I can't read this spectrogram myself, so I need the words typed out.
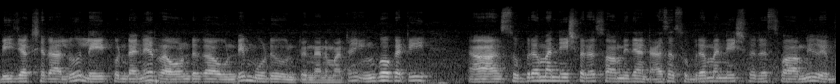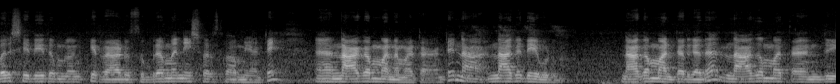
బీజాక్షరాలు లేకుండానే రౌండ్గా ఉండి మూడు ఉంటుందన్నమాట. ఇంకొకటి సుబ్రహ్మణ్యేశ్వర స్వామిది అంటే అసలు సుబ్రహ్మణ్యేశ్వర స్వామి ఎవరి శరీరంలోనికి రాడు? సుబ్రహ్మణ్యేశ్వర స్వామి అంటే నాగమ్మ అన్నమాట. అంటే నా నాగదేవుడు. నాగమ్మ అంటారు కదా నాగమ్మ తండ్రి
